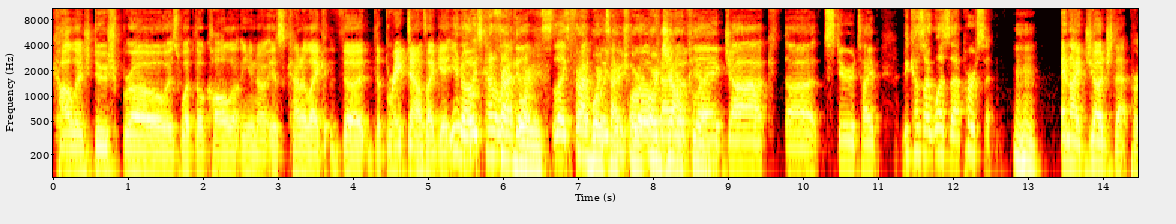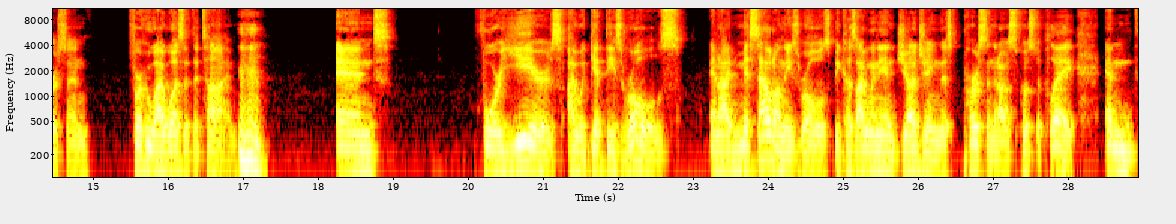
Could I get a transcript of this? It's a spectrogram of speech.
college douche bro is what they'll call you know is kind of like the the breakdowns i get you know it's kind of frat like a, like frat boy type douche or, bro, or jock. yeah. like jock uh stereotype because i was that person Mhm, and i judged that person for who i was at the time mhm. and for years i would get these roles and i'd miss out on these roles because i went in judging this person that i was supposed to play and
